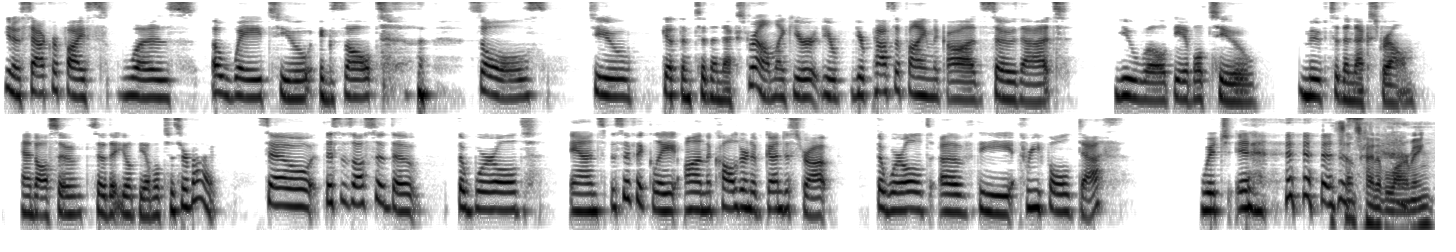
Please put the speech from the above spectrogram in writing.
you know, sacrifice was a way to exalt souls to get them to the next realm. Like you're you're you're pacifying the gods so that you will be able to move to the next realm and also so that you'll be able to survive. So this is also the the world and specifically on the cauldron of Gundestrup, the world of the threefold death, which is sounds kind of alarming.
